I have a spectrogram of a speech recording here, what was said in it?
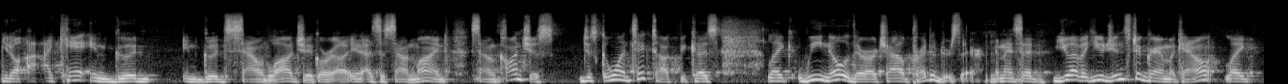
you know, I, I can't in good in good sound logic or uh, as a sound mind, sound conscious, just go on TikTok because like we know there are child predators there. Mm-hmm. And I said, "You have a huge Instagram account." Like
